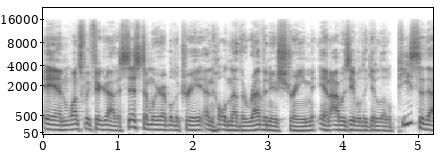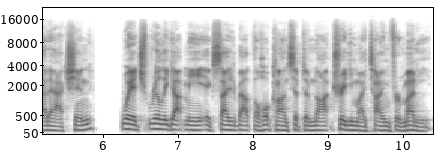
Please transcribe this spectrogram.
And once we figured out a system, we were able to create a whole nother revenue stream. And I was able to get a little piece of that action, which really got me excited about the whole concept of not trading my time for money.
